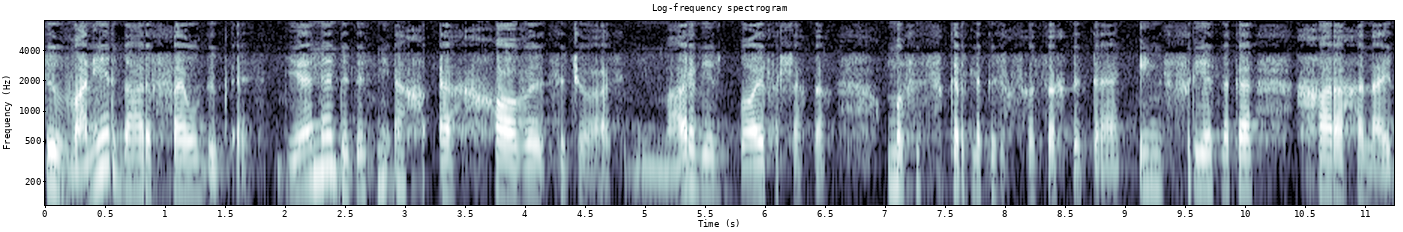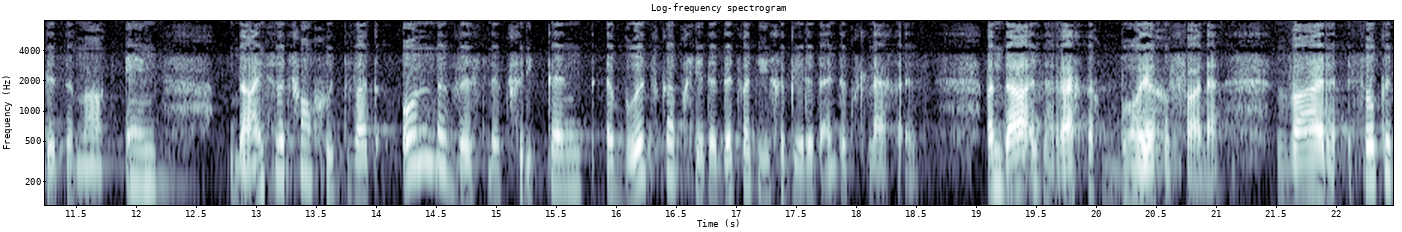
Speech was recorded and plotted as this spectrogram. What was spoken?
So wanneer daar 'n vuil doek is, jene, dit is nie 'n 'n gawe situasie nie, maar wees baie versigtig om 'n verskriklike gesig te trek en vreeslike garre geluide te maak en daai soort van goed wat onbewuslik vir die kind 'n boodskap gee dat dit wat hier gebeur het eintlik sleg is. Want daar is regtig baie gevalle waar sulke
